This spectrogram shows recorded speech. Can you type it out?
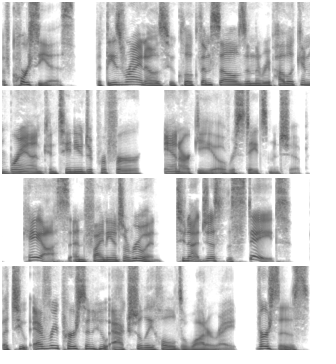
Of course he is. But these rhinos who cloak themselves in the Republican brand continue to prefer anarchy over statesmanship, chaos, and financial ruin to not just the state, but to every person who actually holds a water right versus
